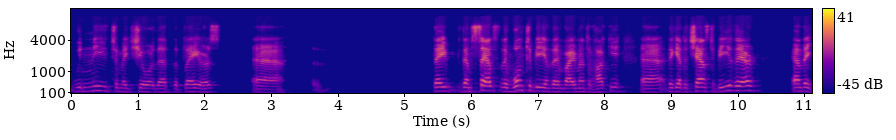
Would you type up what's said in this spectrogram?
we need to make sure that the players uh, they themselves they want to be in the environment of hockey uh, they get a chance to be there and they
